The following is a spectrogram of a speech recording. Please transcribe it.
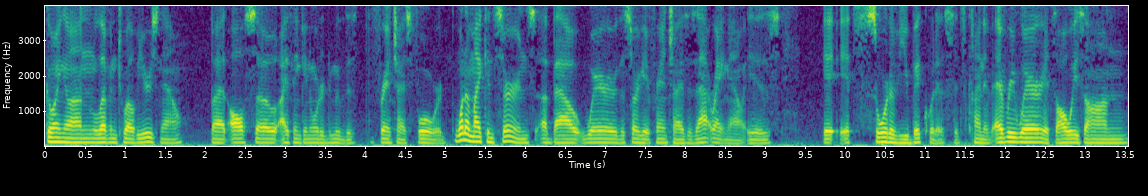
going on 11, 12 years now, but also I think in order to move this the franchise forward. One of my concerns about where the Stargate franchise is at right now is it, it's sort of ubiquitous. It's kind of everywhere. It's always on,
